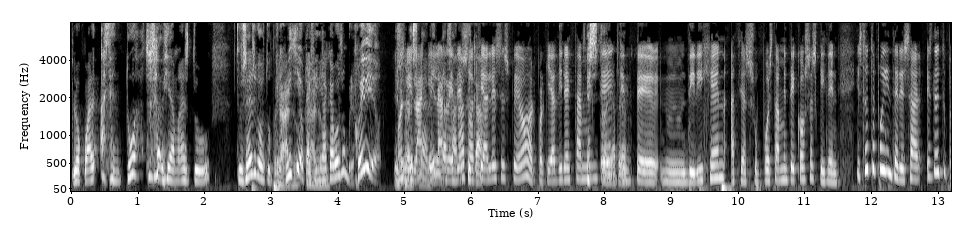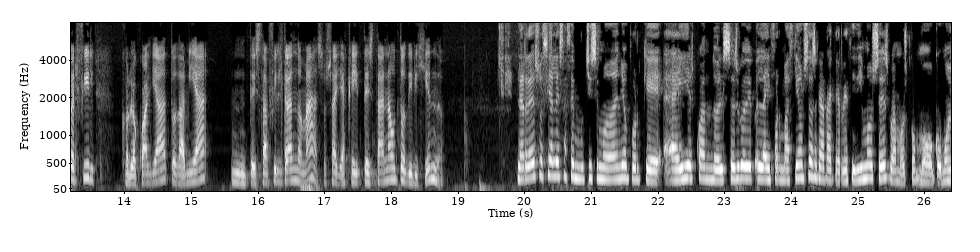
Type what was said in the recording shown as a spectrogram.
lo cual acentúa todavía más tu, tu sesgo, tu prejuicio, que al fin y al cabo es un prejuicio. Bueno, y, las redes sociales es peor, porque ya directamente te mm, dirigen hacia supuestamente cosas que dicen, esto te puede interesar, es de tu perfil, con lo cual ya todavía mm, te está filtrando más, o sea, ya que te están autodirigiendo. Las redes sociales hacen muchísimo daño porque ahí es cuando el sesgo de la información sesgada que recibimos es, vamos, como, como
